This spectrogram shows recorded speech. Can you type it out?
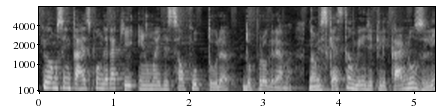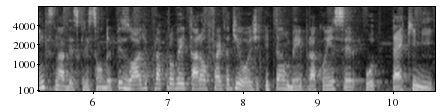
que vamos tentar responder aqui em uma edição futura do programa. Não esquece também de clicar nos links na descrição do episódio para aproveitar a oferta de hoje e também para conhecer o TecMe.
